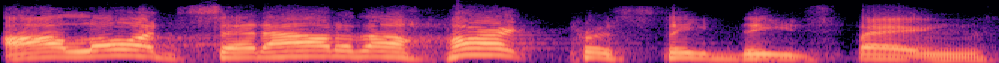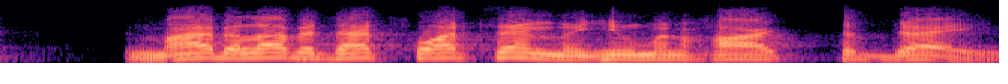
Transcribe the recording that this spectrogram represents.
Our Lord said, out of the heart proceed these things. And my beloved, that's what's in the human heart today.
